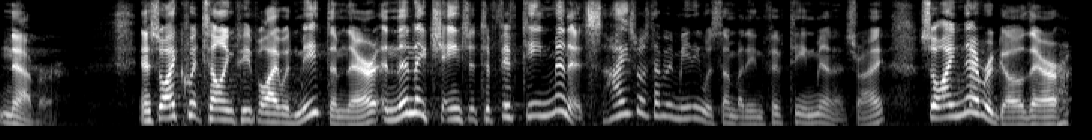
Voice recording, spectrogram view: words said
Never. And so I quit telling people I would meet them there, and then they changed it to 15 minutes. How are you supposed to have a meeting with somebody in 15 minutes, right? So I never go there,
